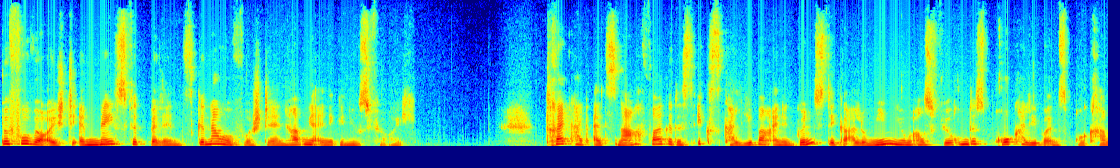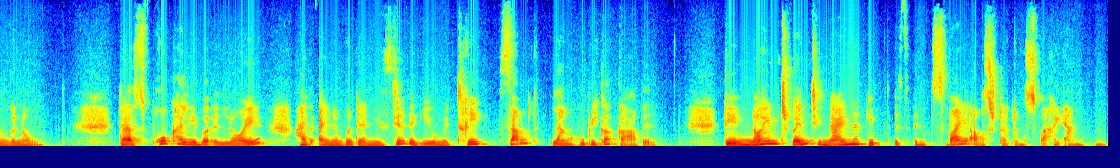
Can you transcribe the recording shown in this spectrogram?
Bevor wir euch die Amazfit Balance genauer vorstellen, haben wir einige News für euch. Trek hat als Nachfolger des X-Kaliber eine günstige Aluminiumausführung des Pro-Kaliber ins Programm genommen. Das Pro-Kaliber Alloy hat eine modernisierte Geometrie samt langhubiger Gabel. Den neuen 29er gibt es in zwei Ausstattungsvarianten.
